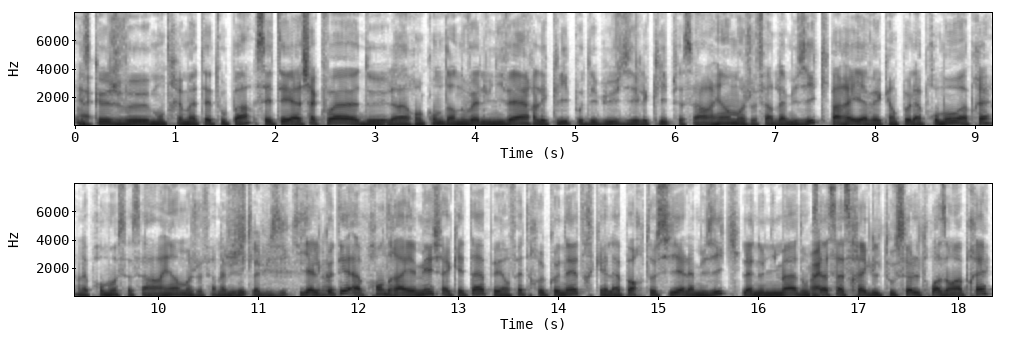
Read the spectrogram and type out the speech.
Est-ce que je veux montrer ma tête ou pas C'était à chaque fois de la rencontre d'un nouvel univers. Les clips, au début, je disais les clips, ça sert à rien. Moi, je veux faire de la musique. Pareil avec un peu la promo. Après, la promo, ça sert à rien. Moi, je veux faire de la Juste musique. la musique. Il y a le côté apprendre à aimer chaque étape et en fait reconnaître qu'elle apporte aussi à la musique. L'anonymat, donc Ouais. ça, ça se règle tout seul trois ans après,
